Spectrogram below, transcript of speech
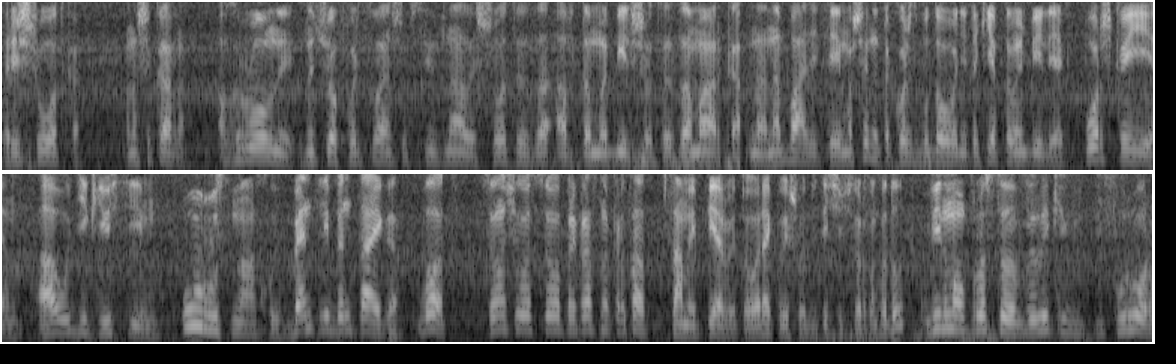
рішотка. Вона шикарна. Огромний значок Volkswagen, щоб всі знали, що це за автомобіль, що це за марка. На, на базі цієї машини також збудовані такі автомобілі, як Porsche Cayenne, Audi Q7, Urus нахуй, Bentley Bentayga. Вот. Все почалось з цього прекрасного красавця. Самий перший Touareg вийшов у 2004 году. Він мав просто великий фурор,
